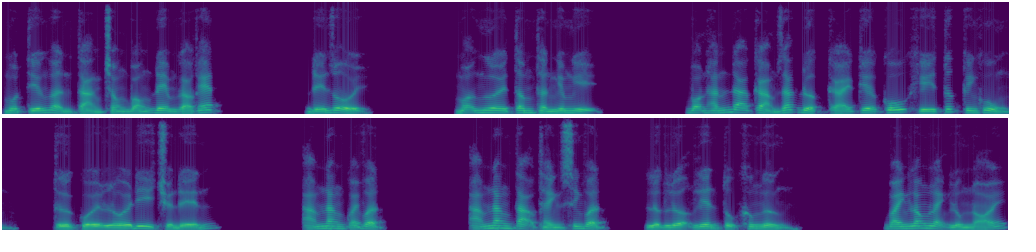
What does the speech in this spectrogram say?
Một tiếng ẩn tàng trong bóng đêm gào thét. Đến rồi. Mọi người tâm thần nghiêm nghị. Bọn hắn đã cảm giác được cái kia cố khí tức kinh khủng, từ cuối lối đi chuyển đến. Ám năng quái vật. Ám năng tạo thành sinh vật, lực lượng liên tục không ngừng. Bành Long lạnh lùng nói,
